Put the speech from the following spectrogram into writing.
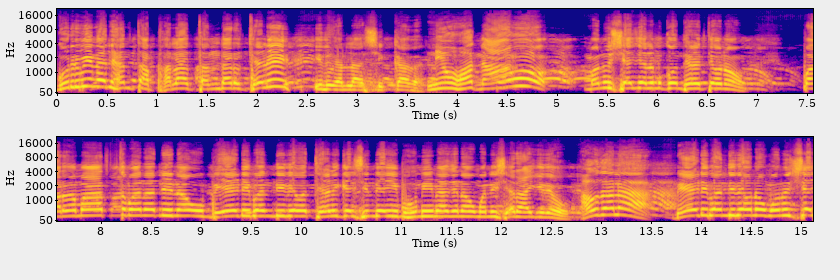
ಗುರುವಿನಲ್ಲಿ ಅಂತ ಫಲ ತಂದಾರ ಹೇಳಿ ಇದು ಎಲ್ಲ ಸಿಕ್ಕದ. ನೀವು ನಾವು ಮನುಷ್ಯ ಜನ್ಮಕ್ಕೆ ಅಂತ ಹೇಳ್ತೇವೆ ನಾವು. ಪರಮಾತ್ಮನಲ್ಲಿ ನಾವು ಬೇಡಿ ಬಂದಿದ್ದೇವೆ ಅಂತ ಹೇಳಿಕೆಸಿಂದ ಈ ಭೂಮಿ ಮ್ಯಾಗ ನಾವು ಮನುಷ್ಯರಾಗಿದೆವು. ಹೌದಲ್ಲ? ಬೇಡಿ ಬಂದಿದ್ದೇವೆ ನಾವು ಮನುಷ್ಯ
